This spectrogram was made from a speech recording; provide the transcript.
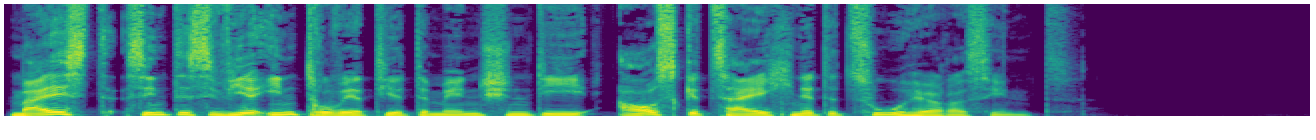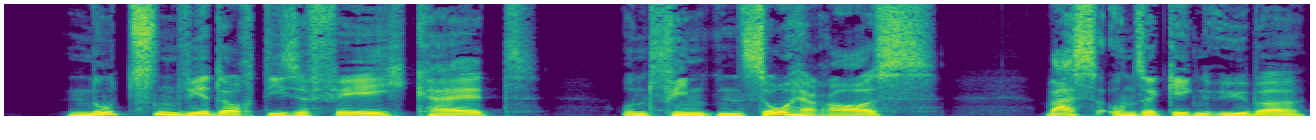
Meist sind es wir introvertierte Menschen, die ausgezeichnete Zuhörer sind nutzen wir doch diese Fähigkeit und finden so heraus, was unser Gegenüber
